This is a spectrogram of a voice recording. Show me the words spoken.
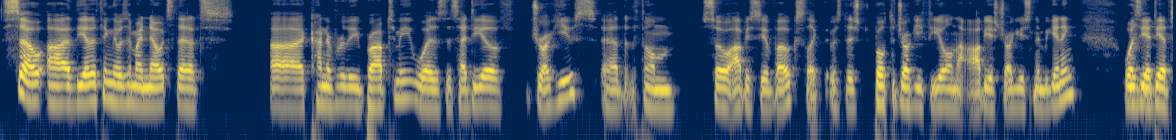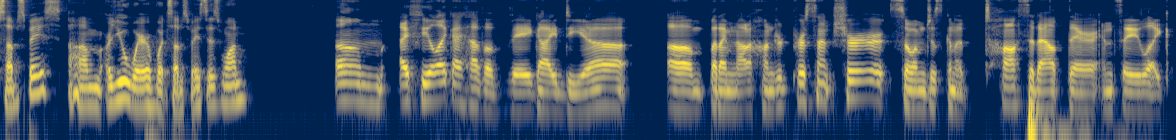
so, uh, the other thing that was in my notes that uh, kind of really brought up to me was this idea of drug use uh, that the film so obviously evokes. Like it was this both the druggy feel and the obvious drug use in the beginning. Was the mm-hmm. idea of subspace? Um, are you aware of what subspace is? One. Um, I feel like I have a vague idea, um, but I'm not hundred percent sure. So I'm just gonna toss it out there and say like,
